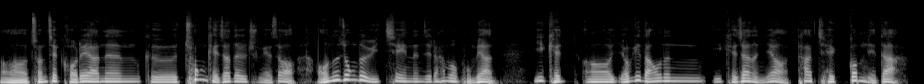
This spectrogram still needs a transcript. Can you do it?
어, 전체 거래하는 그 총 계좌들 중에서 어느 정도 위치에 있는지를 한번 보면 이 계, 어, 여기 나오는 이 계좌는요 다 제 겁니다.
